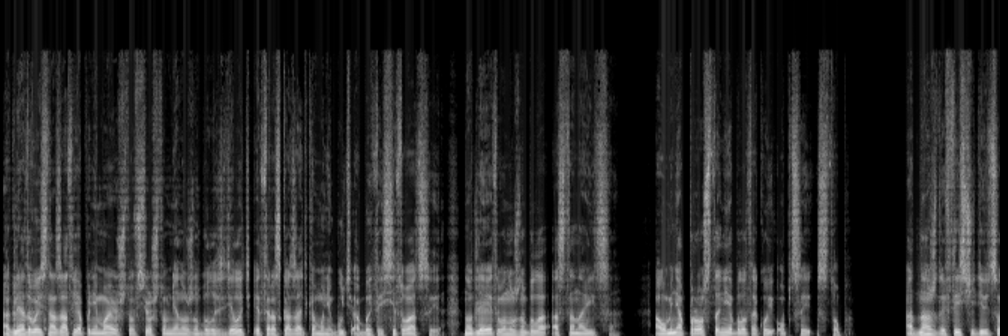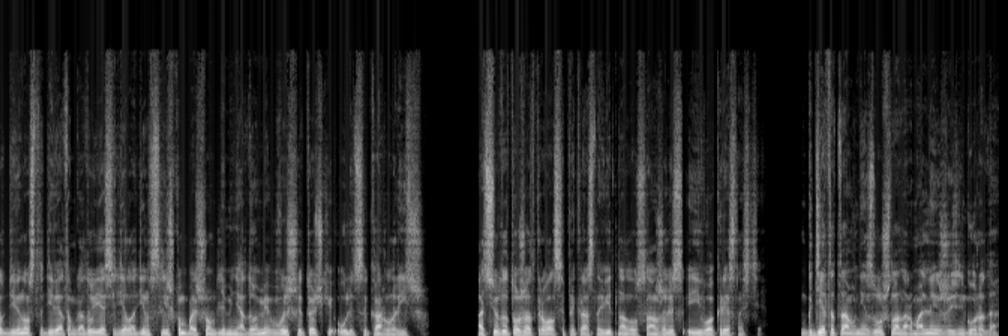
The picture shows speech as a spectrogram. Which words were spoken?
Оглядываясь назад, я понимаю, что все, что мне нужно было сделать, это рассказать кому-нибудь об этой ситуации, но для этого нужно было остановиться. А у меня просто не было такой опции «стоп». Однажды, в 1999 году, я сидел один в слишком большом для меня доме в высшей точке улицы Карл Ридж. Отсюда тоже открывался прекрасный вид на Лос-Анджелес и его окрестности. Где-то там внизу шла нормальная жизнь города.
